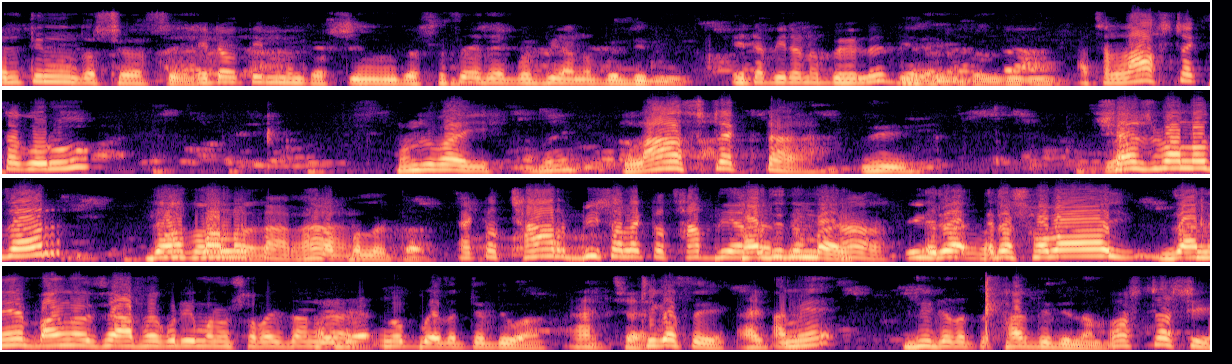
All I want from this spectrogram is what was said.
এটা তিন মন দশ আছে। এটাও তিন মন দশ। তিন মন দশ আছে এটা একবার বিরানব্বই দিবি এটা বিরানব্বই হলে বিরানব্বই দিবি আচ্ছা লাস্ট একটা গরু। মঞ্জু ভাই লাস্ট একটা। জি। শেষ ভালো যার দশ সব ভালো তার সব ভালো তার। একটা ছাড় বিশাল একটা ছাপ দিয়ে ভাই এটা এটা সবাই জানে বাংলাদেশে আশা করি মানুষ সবাই জানে। এটা নব্বই হাজার টাকা দেওয়া। ঠিক আছে। আমি দুই হাজার ছাড় দিয়ে দিলাম। অষ্টাশি।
